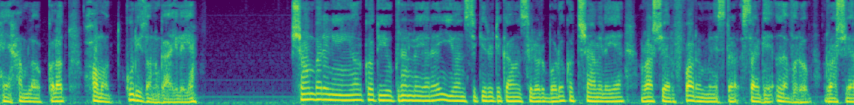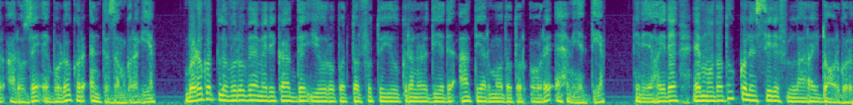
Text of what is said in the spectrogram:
হে হামলা কলত সমত কুড়ি জন গাইলে সোমবারে নিউ ইয়র্কত ইউক্রেন লইয়ারে ইউএন সিকিউরিটি কাউন্সিলর বড়কত সামিল হয়ে রাশিয়ার ফরেন মিনিস্টার সার্গে লাভরোভ রাশিয়ার আরজে এ বড়কর ইন্তজাম করা গিয়ে বড়কত লাভরোভে আমেরিকা দে ইউরোপের তরফত ইউক্রেনের দিয়ে দে আতিয়ার মদতর ওরে আহমিয়ত দিয়ে হিবে হইদে এ মদত কলে সিরিফ লড়াই ডর করে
